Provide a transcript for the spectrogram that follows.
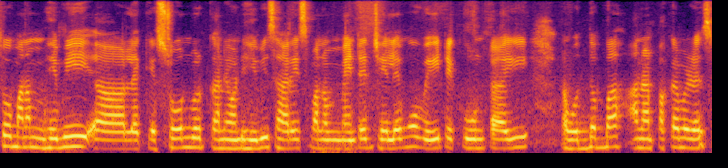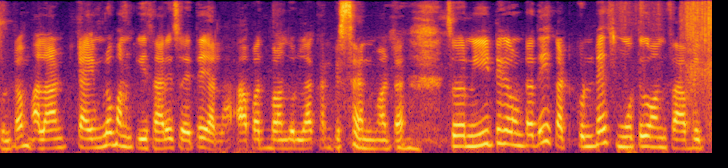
సో మనం హెవీ లైక్ స్టోన్ వర్క్ కానివ్వండి హెవీ సారీస్ మనం మెయింటైన్ చేయలేము. వెయిట్ ఎక్కువ ఉంటాయి. వద్దబ్బా అని పక్కన పెట్టేస్తుంటాం అలాంటి టైంలో మనకి ఈ సారీస్ అయితే అలా ఆపద్ బాంధుల్లా కనిపిస్తాయి అనమాట సో నీట్గా ఉంటది. కట్టుకుంటే స్మూత్గా ఉంది ఫ్యాబ్రిక్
